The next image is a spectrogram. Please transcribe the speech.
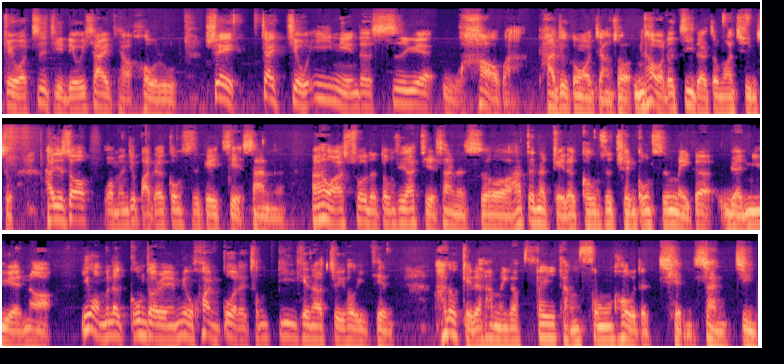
给我自己留下一条后路，所以在九一年的四月五号吧，他就跟我讲说，你看我都记得这么清楚，他就说我们就把这个公司给解散了。然后我要说的东西，他解散的时候，他真的给了公司全公司每个人员哦，因为我们的工作人员没有换过的，从第一天到最后一天，他都给了他们一个非常丰厚的遣散金。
